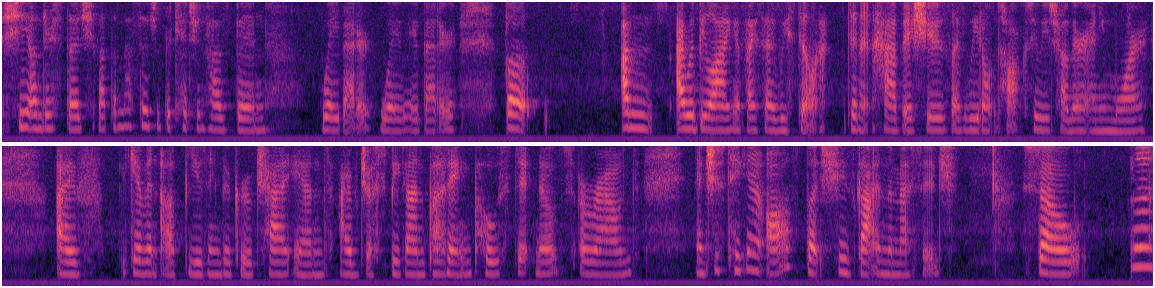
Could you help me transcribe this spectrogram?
she understood, she got the message that the kitchen has been way better, way, way better. But I'm, I would be lying if I said we still didn't have issues. Like, we don't talk to each other anymore. I've given up using the group chat and I've just begun putting post it notes around and she's taken it off, but she's gotten the message. So, eh,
